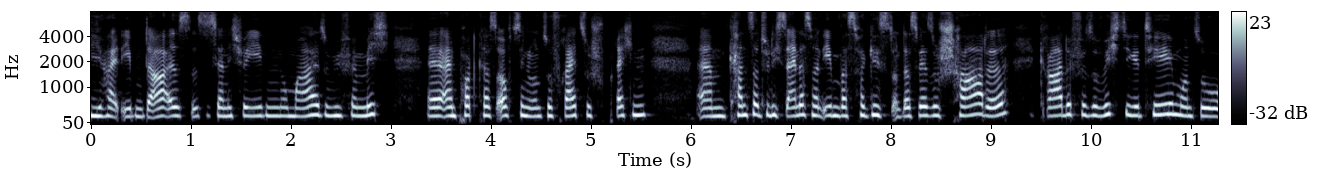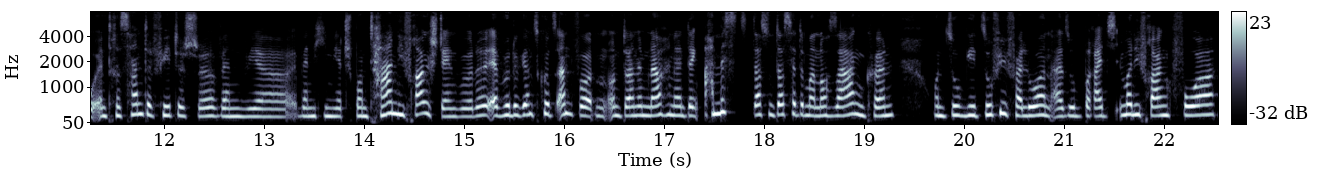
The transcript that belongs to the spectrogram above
die halt eben da ist. Es ist ja nicht für jeden normal, so wie für mich, äh, einen Podcast aufziehen und so frei zu sprechen. Ähm, Kann es natürlich sein, dass man eben was vergisst. Und das wäre so schade, gerade für so wichtige Themen und so interessante Fetische, wenn wir, wenn ich ihm jetzt spontan die Frage stellen würde, er würde ganz kurz antworten und dann im Nachhinein denken, ah Mist, das und das hätte man noch sagen können. Und so geht so viel verloren. Also bereite ich immer die Fragen vor,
